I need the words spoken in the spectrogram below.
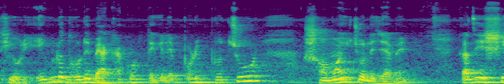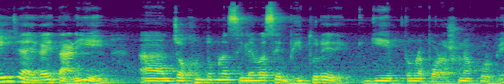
থিওরি এগুলো ধরে ব্যাখ্যা করতে গেলে পরে প্রচুর সময় চলে যাবে। কাজে সেই জায়গায় দাঁড়িয়ে যখন তোমরা সিলেবাসের ভিতরে গিয়ে তোমরা পড়াশোনা করবে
